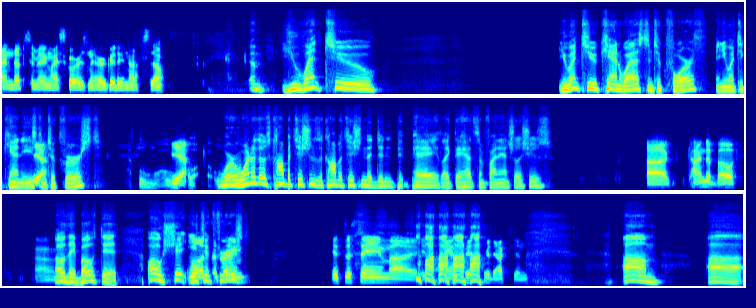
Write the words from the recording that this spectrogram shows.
end up submitting my scores and they were good enough so Um, you went to you went to Can West and took fourth, and you went to Can East Yeah. and took first. Yeah. Were one of those competitions the competition that didn't pay? Like they had some financial issues. uh kind of both um, Oh, they both did. Oh shit! You well, took first. same- it's the same uh it's production Um, uh,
